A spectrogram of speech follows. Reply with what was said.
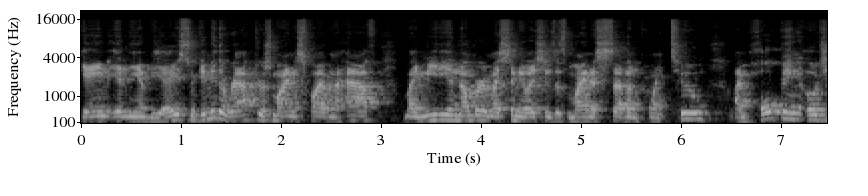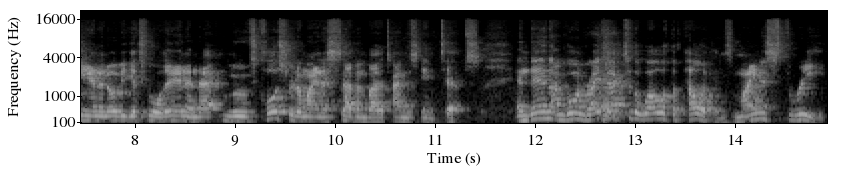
game in the NBA. So give me the Raptors minus five and a half. My median number in my simulations is minus 7.2. I'm hoping OG Anunoby gets ruled in and that moves closer to minus seven by the time this game tips. And then I'm going right back to the well with the Pelicans, minus three.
